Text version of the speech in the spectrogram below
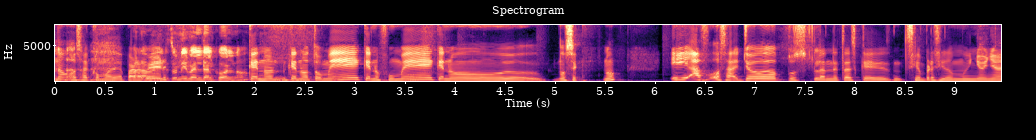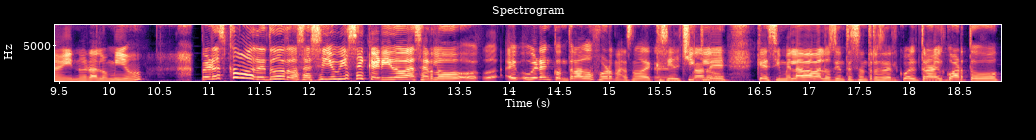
¿No? O sea, como de para, Para, ver ver tu nivel de alcohol, ¿no? que no, que no tomé, que no fumé, que no, no sé, ¿no? Y, o sea, yo, pues la neta es que siempre he sido muy ñoña y no era lo mío. Pero es como de duda, o sea, si yo hubiese querido hacerlo, eh, hubiera encontrado formas, ¿no? De que Eh, si el chicle, claro. que si me lavaba los dientes antes de entrar al cuarto,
